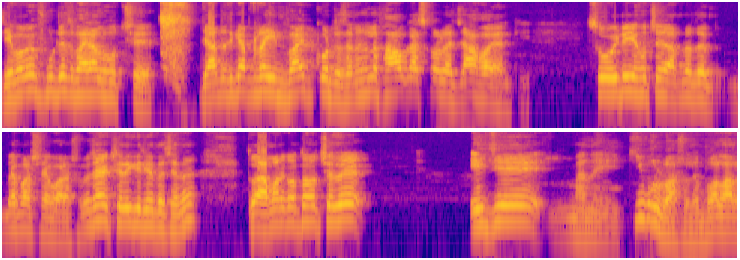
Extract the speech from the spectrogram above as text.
যেভাবে ফুটেজ ভাইরাল হচ্ছে, যাদেরকে আপনারা ইনভাইট করতেছেন, আসলে ফাও কাজ করলে যা হয় আর কি। সো ওইটাই হচ্ছে আপনাদের ব্যাপার সেবার আসলে। যাই সেদিকে যেতেছে না। তো আমার কথা হচ্ছে যে, এই যে মানে কি বলব আসলে? বলার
